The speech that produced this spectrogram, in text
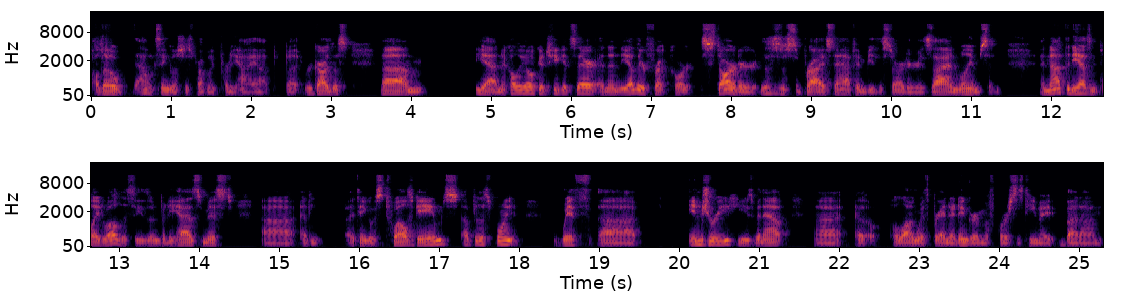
although Alex English is probably pretty high up, but regardless, um, yeah, Nikola Jokic he gets there, and then the other front court starter. This is a surprise to have him be the starter. Is Zion Williamson, and not that he hasn't played well this season, but he has missed. Uh, I think it was 12 games up to this point with uh, injury. He's been out uh, along with Brandon Ingram, of course, his teammate. But um,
